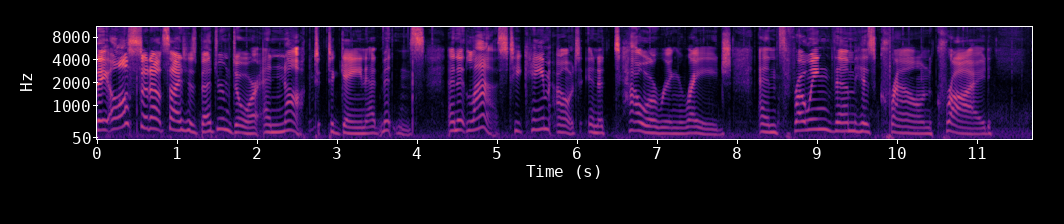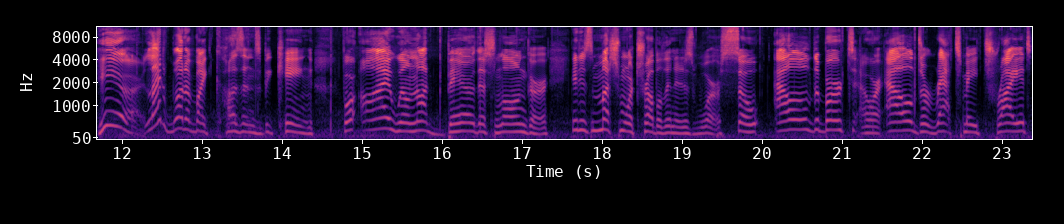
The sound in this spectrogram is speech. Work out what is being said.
They all stood outside his bedroom door and knocked to gain admittance. And at last he came out in a towering rage and, throwing them his crown, cried, Here, let one of my cousins be king, for I will not bear this longer. It is much more trouble than it is worse. So Aldebert or Alderat may try it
